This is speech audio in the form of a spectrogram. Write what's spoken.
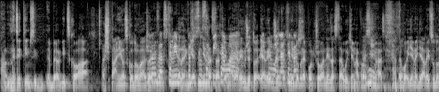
a medzi tým si Belgicko a, a Španielsko dovážajú zastavím, LNG. Nezastavte ma, ja viem, že to, ja viem, že to znie vaš... dobre počúva, nezastavujte ma, prosím vás, lebo ideme ďalej, sú to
